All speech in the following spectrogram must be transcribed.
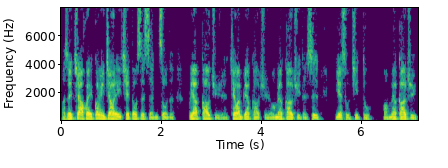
啊。所以教会关于教会的一切都是神做的，不要高举人，千万不要高举人，我们要高举的是耶稣基督。我们要高举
